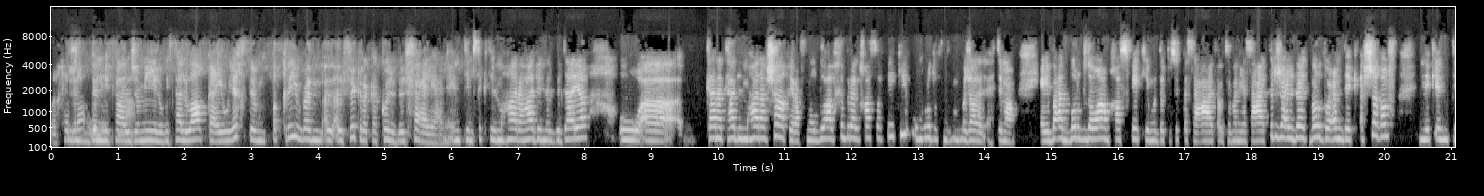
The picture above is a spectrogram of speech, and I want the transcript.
والخبرة جدا مثال جميل ومثال واقعي ويخدم تقريبا ال- الفكرة ككل بالفعل يعني. أنت مسكتي المهارة هذه من البداية وكانت هذه المهارة شاغرة في موضوع الخبرة الخاصة فيكي وبرضه في مجال الاهتمام. يعني بعد برضه دوام خاص فيكي مدته ست ساعات أو ثمانية ساعات ترجع البيت برضه عندك الشغف إنك أنت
